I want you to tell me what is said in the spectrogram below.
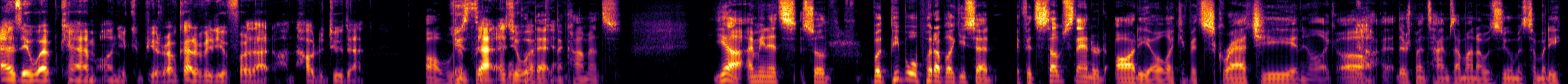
as a webcam on your computer. I've got a video for that on how to do that. Oh, we're Use put that as we'll your put that in the comments. Yeah, I mean it's so but people will put up like you said, if it's substandard audio, like if it's scratchy and you're like, oh, Yeah. There's been times I'm on a Zoom and somebody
